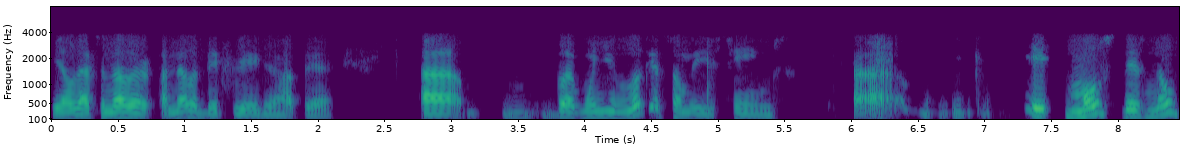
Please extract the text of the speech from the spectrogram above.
you know, that's another another big free agent out there. Uh, but when you look at some of these teams, uh, it most there's no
